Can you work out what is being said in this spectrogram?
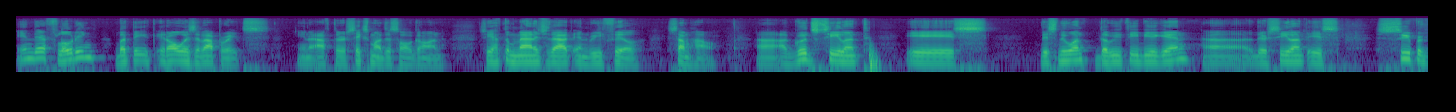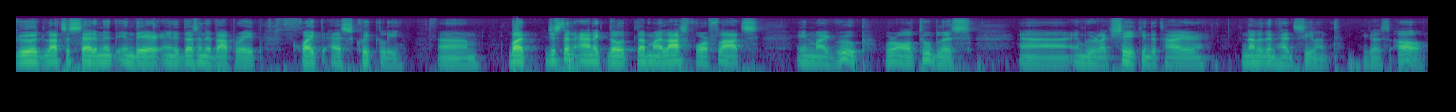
in there floating, but they, it always evaporates. You know, after six months, it's all gone. So you have to manage that and refill somehow. Uh, a good sealant is this new one, WTB again. Uh, their sealant is super good, lots of sediment in there, and it doesn't evaporate quite as quickly. Um, but just an anecdote that my last four flats in my group were all tubeless, uh, and we were like shaking the tire. None of them had sealant. He goes, Oh,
